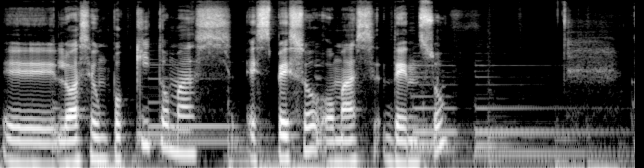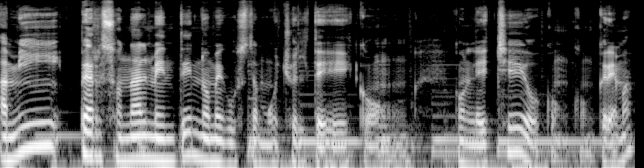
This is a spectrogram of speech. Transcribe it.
Eh, lo hace un poquito más espeso o más denso. A mí personalmente no me gusta mucho el té con, leche o con, con crema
